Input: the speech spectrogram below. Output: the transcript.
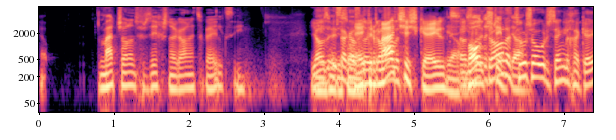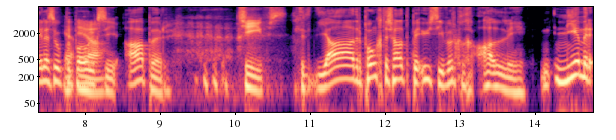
Der Match an und für sich war gar nicht so geil. Gewesen. Ja, also ich sage, als Hey, der Match ist geil. Ja. als das neutraler stimmt, ja. Zuschauer war es eigentlich ein geiler Super Ja. Bowl. Ja. Gewesen. Aber Chiefs. der, ja, der Punkt ist halt, bei uns sind wirklich alle. Niemand,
